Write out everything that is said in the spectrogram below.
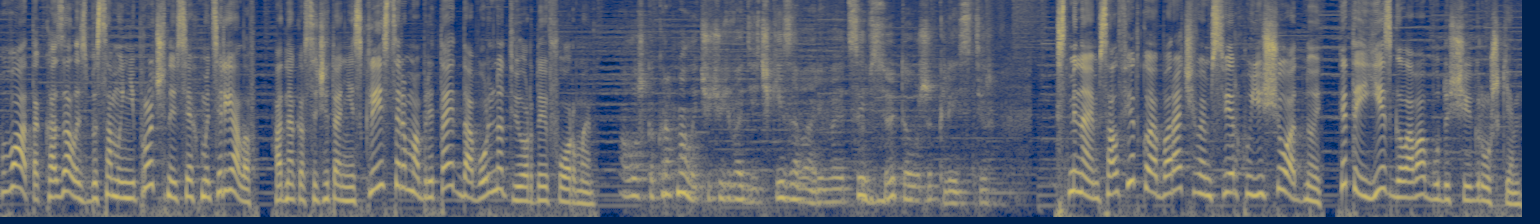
Вата, казалось бы, самый непрочный из всех материалов, однако в сочетании с клейстером обретает довольно твердые формы. А ложка крахмала чуть-чуть водички и заваривается, и mm-hmm. все это уже клейстер. Сминаем салфетку и оборачиваем сверху еще одной. Это и есть голова будущей игрушки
